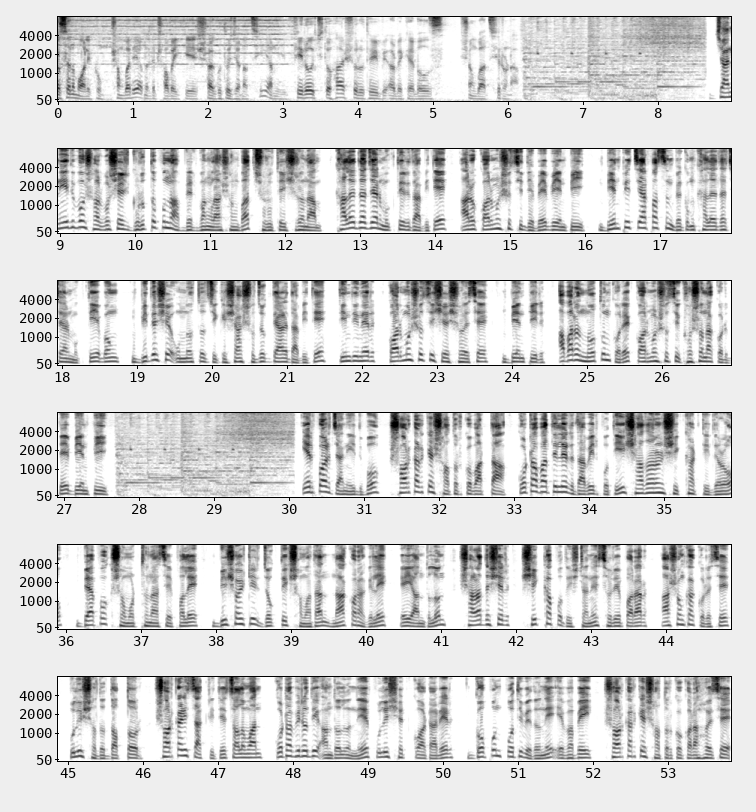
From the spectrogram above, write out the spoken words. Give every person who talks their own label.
Speaker 1: আসসালামু আলাইকুম। সংবাদে আপনাদের সবাইকে স্বাগত জানাচ্ছি। আমি ফিরোজ তোহা, শুরুতেই আরবে কেবলস সংবাদ শিরোনাম।
Speaker 2: জানিয়ে দেব সর্বশেষ গুরুত্বপূর্ণ আপডেট বাংলা সংবাদ শুরুতেই শিরোনাম। খালেদা জিয়ার মুক্তির দাবিতে আরও কর্মসূচি দেবে BNP. BNP chairperson Begum Khaleda জিয়ার মুক্তি এবং বিদেশে উন্নত চিকিৎসা সুযোগ দেওয়ার দাবিতে তিন দিনের কর্মসূচি শেষ হয়েছে বিএনপির। আবারও নতুন করে কর্মসূচি ঘোষণা করবে বিএনপি। এরপর জানিয়ে দেব সরকারকে সতর্কবার্তা। কোটা বাতিলের দাবির প্রতি সাধারণ শিক্ষার্থীদেরও ব্যাপক সমর্থন আছে, ফলে বিষয়টির যৌক্তিক সমাধান না করা গেলে এই আন্দোলন সারা দেশের শিক্ষা প্রতিষ্ঠানে ছড়িয়ে পড়ার আশঙ্কা করেছে পুলিশ সদর দপ্তর। সরকারি চাকরিতে চলমান কোটা বিরোধী আন্দোলনে পুলিশ হেডকোয়ার্টারের গোপন প্রতিবেদনে এভাবেই সরকারকে সতর্ক করা হয়েছে।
